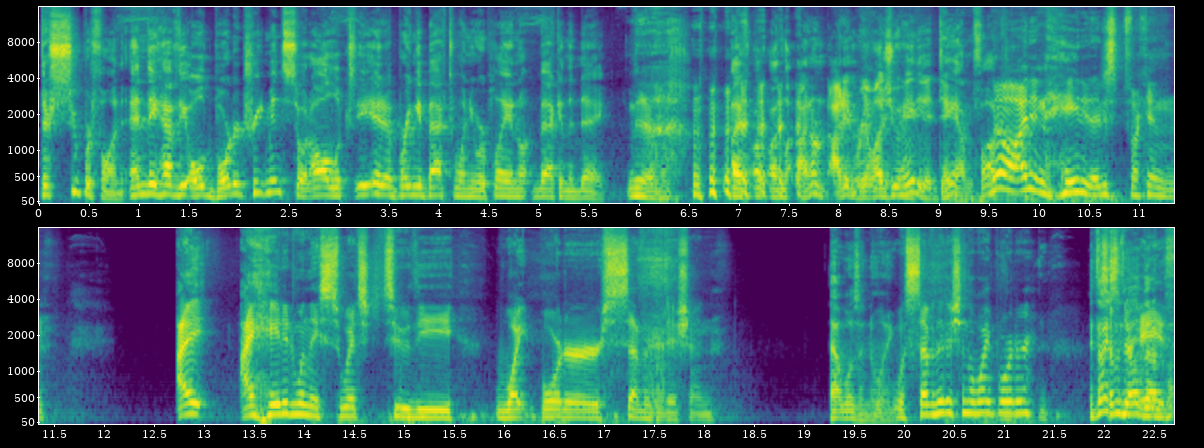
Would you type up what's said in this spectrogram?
They're super fun, and they have the old border treatments, so it all looks. It'll bring you back to when you were playing back in the day. Yeah. I, I, uh, I don't. I didn't realize you hated it. Damn, fuck. no, I didn't hate it. I just fucking. I I hated when they switched to the white border seventh edition. that was annoying. Was seventh edition the white border? It's nice to know that I'm,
